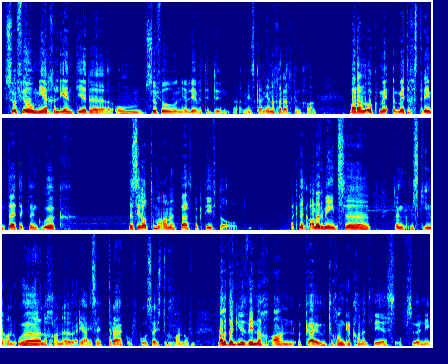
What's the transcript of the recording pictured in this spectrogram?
Soveel meer geleenthede om soveel in jou lewe te doen. Ja, mens kan enige rigting gaan. Maar dan ook met met gestremdheid, ek dink ook is dit heeltemal 'n ander perspektief daarop. Ek dink ander mense dink miskien aan o, hulle gaan nou uit die huis uit trek of koshuis toe gaan of maar hulle dink nie noodwendig aan okay, hoe toeganklik gaan dit wees of so nie.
